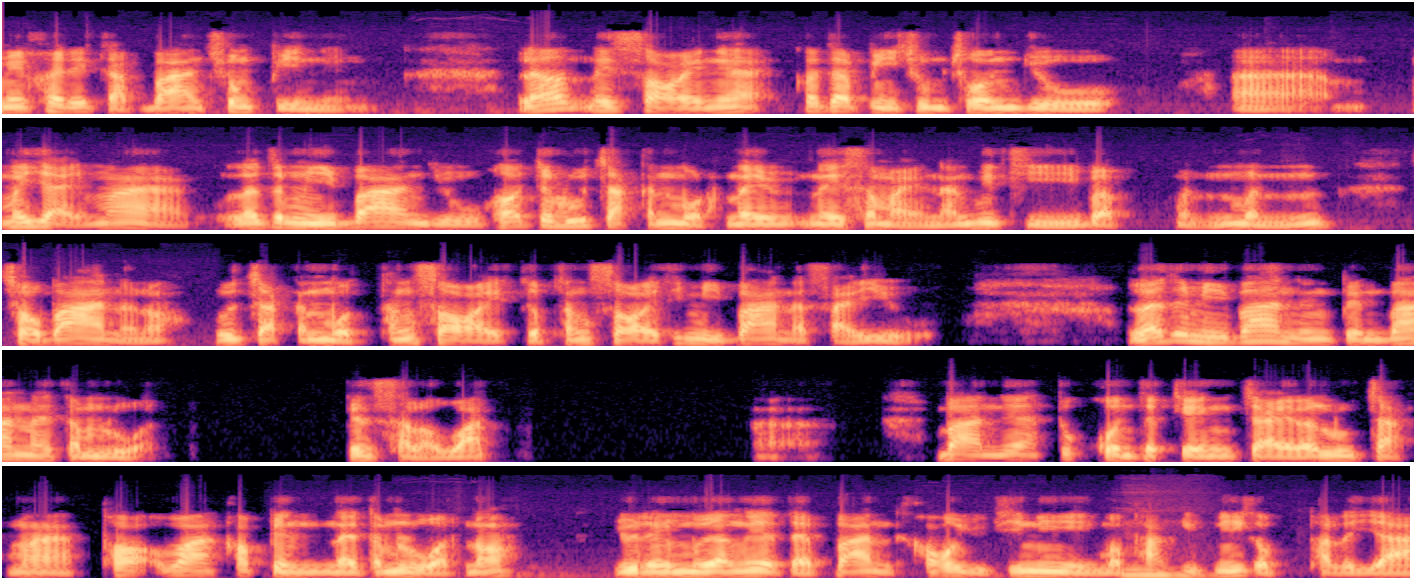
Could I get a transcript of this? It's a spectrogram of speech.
ไม่ค่อยได้กลับบ้านช่วงปีหนึ่งแล้วในซอยเนี้ยก็จะมีชุมชนอยู่ อ่าไม่ใหญ่มากแล้วจะมีบ้านอยู่เขาจะรู้จักกันหมดในในสมัยนั้นวิถีแบบเหมือนเหมือนชาวบ้านอะเนาะรู้จักกันหมดทั้งซอยเกือบทั้งซอยที่มีบ้านอาศัยอยู่ แล้วจะมีบ้านหนึ่งเป็นบ้านนายตำรวจ เป็นสารวัตรบ้านเนี้ยทุกคนจะเกรงใจแล้วรู้จักมาก เพราะว่าเขาเป็นนายตำรวจเนาะอยู่ในเมืองเนี่ยแต่บ้านเขาก็อยู่ที่นี่มาพักอยู่นี่กับภรรยา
